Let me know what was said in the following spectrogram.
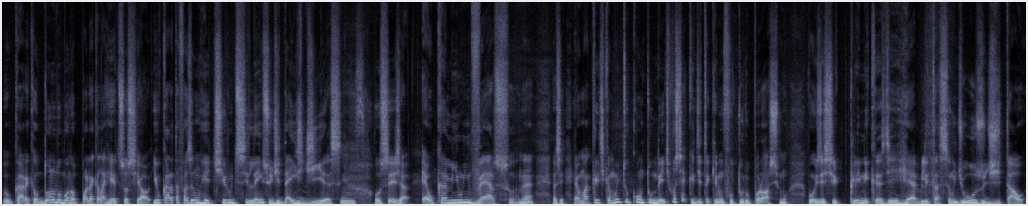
o cara que é o dono do monopólio daquela rede social. E o cara tá fazendo um retiro de silêncio de 10 dias. Isso. Ou seja, é o caminho inverso, né? Assim, é uma crítica muito contundente. Você acredita que num futuro próximo vão existir clínicas de reabilitação de uso digital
